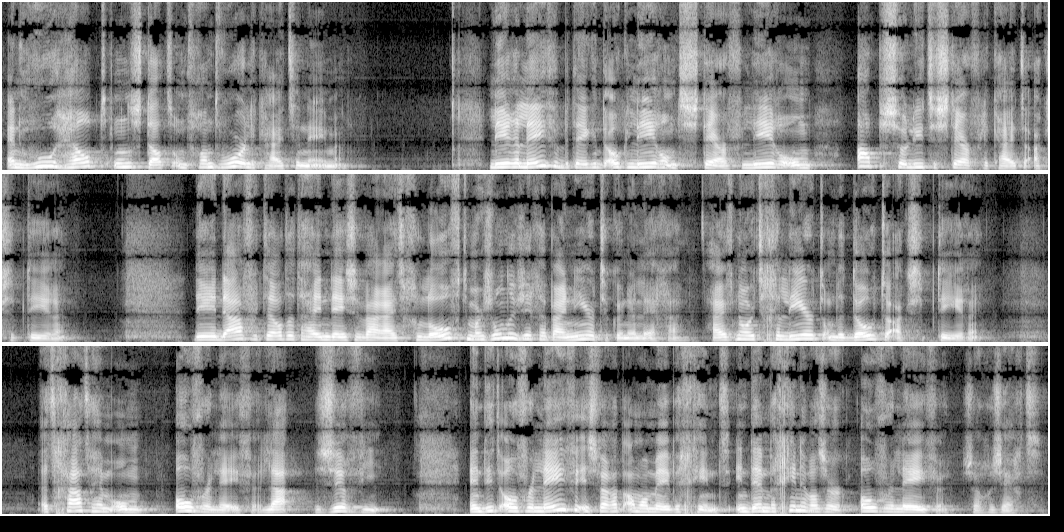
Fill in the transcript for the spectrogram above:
En hoe helpt ons dat om verantwoordelijkheid te nemen? Leren leven betekent ook leren om te sterven, leren om absolute sterfelijkheid te accepteren. Derrida vertelt dat hij in deze waarheid gelooft, maar zonder zich erbij neer te kunnen leggen. Hij heeft nooit geleerd om de dood te accepteren. Het gaat hem om overleven, la survie. En dit overleven is waar het allemaal mee begint. In den beginnen was er overleven, zo gezegd.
